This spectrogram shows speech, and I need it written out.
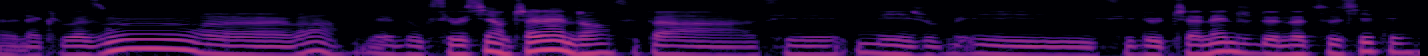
la cloison. euh, voilà. Donc c'est aussi un challenge. Hein. C'est pas... c'est- Mais c'est le challenge de notre société.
